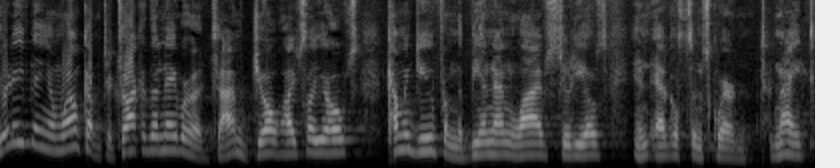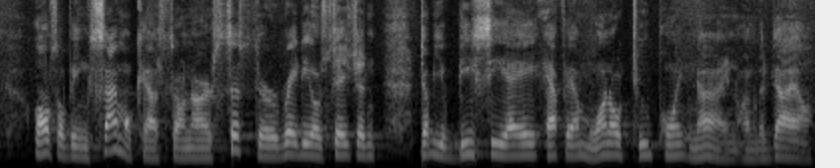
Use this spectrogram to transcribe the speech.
Good evening and welcome to Talk of the Neighborhoods. I'm Joe Heisler, your host, coming to you from the BNN Live studios in Egleston Square. Tonight, also being simulcast on our sister radio station, WBCA FM 102.9 on the dial.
